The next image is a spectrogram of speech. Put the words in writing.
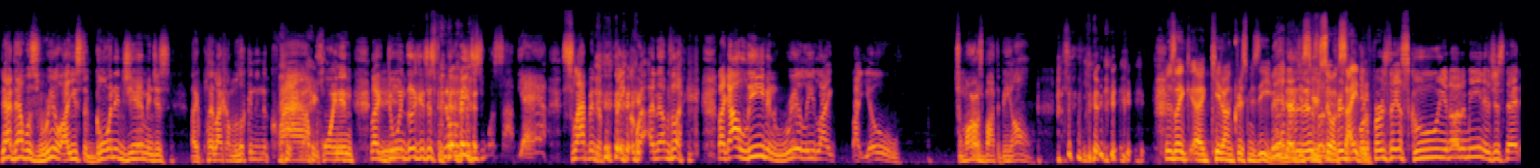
That, that was real. I used to go in the gym and just like play like I'm looking in the crowd, Like, pointing, like yeah. doing like, just for no reason, just what's up, yeah, slapping the fake crowd, and I'm like, like I'll leave and really like, like yo, tomorrow's about to be on. It was like a kid on Christmas Eve. you know, just, you're like so excited. Or the first day of school, you know what I mean? It's just that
